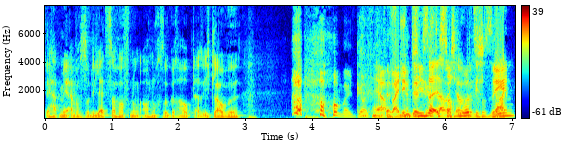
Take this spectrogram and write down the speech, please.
der hat mir einfach so die letzte Hoffnung auch noch so geraubt. Also ich glaube, oh mein Gott. Ja, bei dem ja Teaser ist doch nur zu sehen.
